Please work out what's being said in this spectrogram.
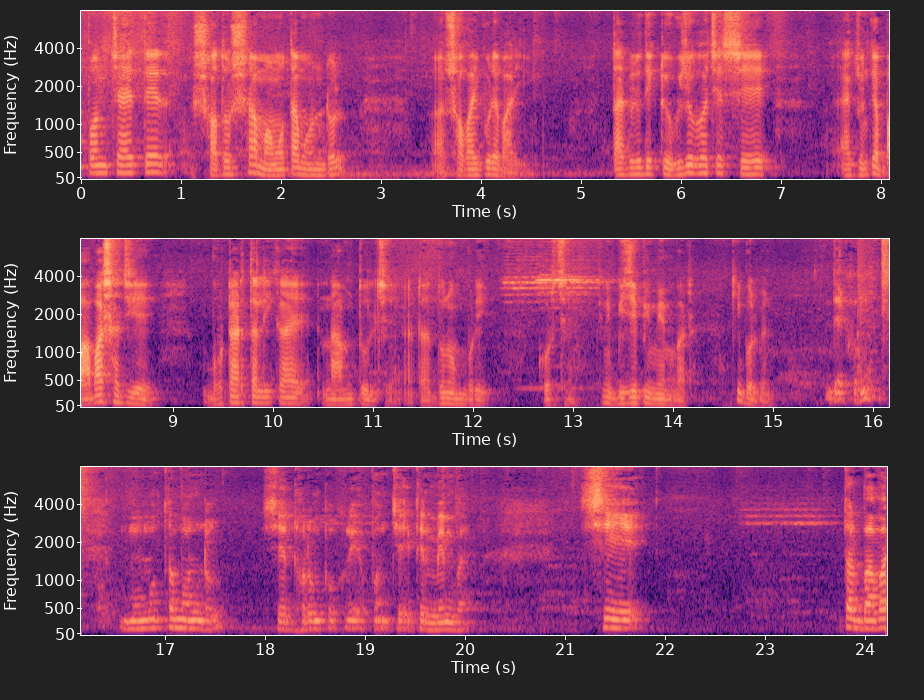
পঞ্চায়েতের সদস্যা মমতা মণ্ডল সবাইপুরে বাড়ি। তার বিরুদ্ধে একটি অভিযোগ হয়েছে সে একজনকে বাবা সাজিয়ে ভোটার তালিকায় নাম তুলছে একটা দু নম্বরই করছে। তিনি বিজেপি মেম্বার কি বলবেন? দেখুন মমতা মণ্ডল সে ধরমপুকুরিয়া পঞ্চায়েতের মেম্বার সে তার বাবা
